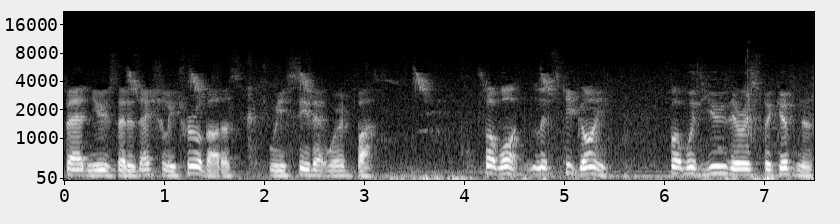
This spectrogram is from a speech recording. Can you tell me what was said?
bad news that is actually true about us, we see that word but. But what? Let's keep going. But with you there is forgiveness,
